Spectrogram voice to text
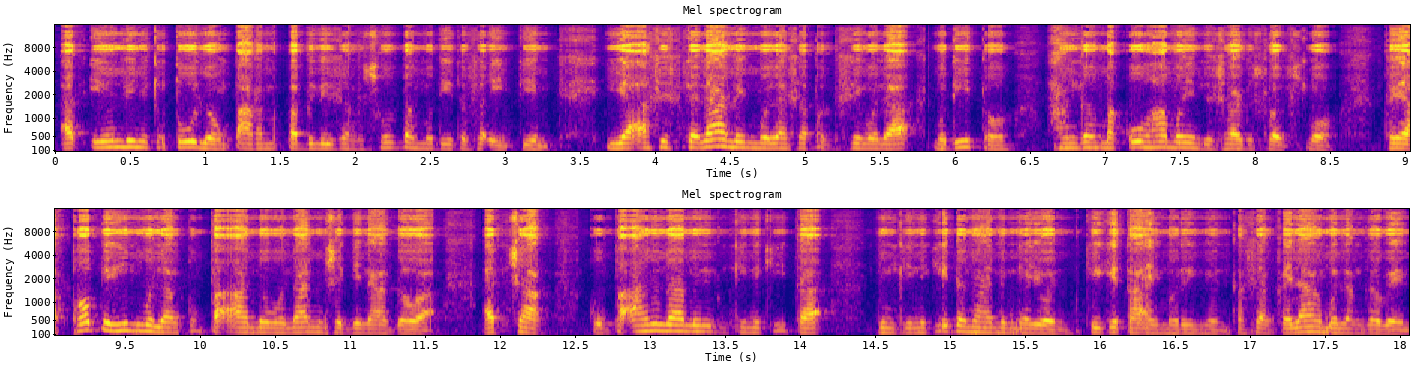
at iyon din itutulong para mapabilis ang resulta mo dito sa A-Team. Ia-assist ka namin mula sa pagsimula mo dito hanggang makuha mo yung desired results mo. Kaya kopyahin mo lang kung paano mo namin siya ginagawa at check kung paano namin kinikita yung kinikita namin ngayon, kikitain mo rin yun kasi ang kailangan mo lang gawin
